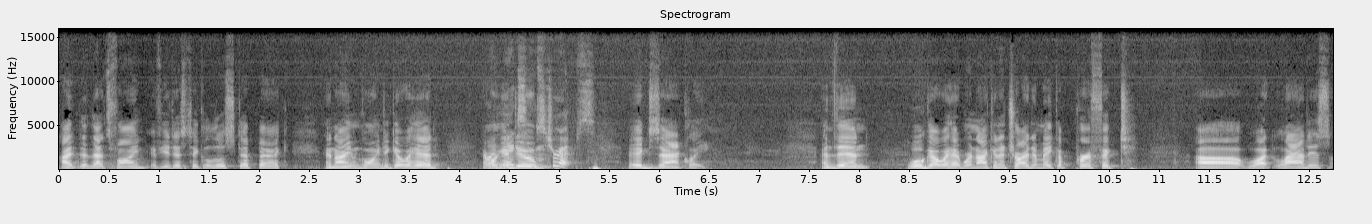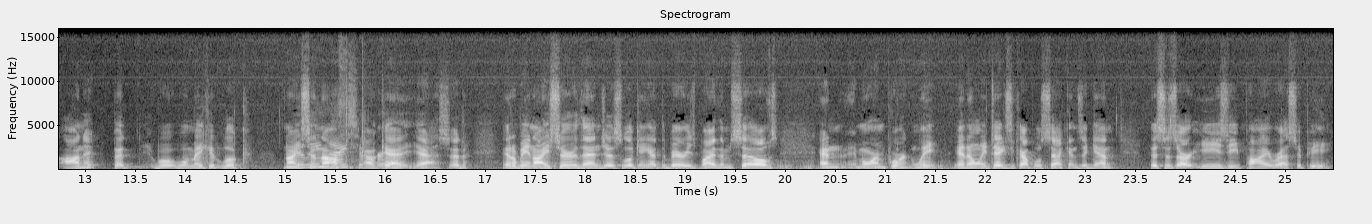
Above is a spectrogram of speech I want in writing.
I that's fine. If you just take a little step back, and I'm going to go ahead and we're going to do some strips. Exactly. And then we'll go ahead. We're not going to try to make a perfect uh, what lattice on it, but we'll, we'll make it look nice enough. nice okay. Yes. It, it'll be nicer than just looking at the berries by themselves, and more importantly, it only takes a couple of seconds. Again, this is our easy pie recipe.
